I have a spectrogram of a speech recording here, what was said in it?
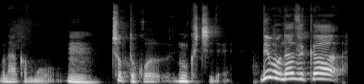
なんかもう、うん。ちょっとこう、無口で。でもなぜか、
